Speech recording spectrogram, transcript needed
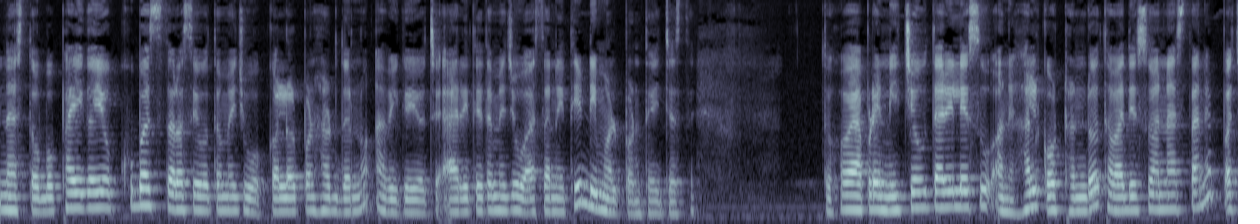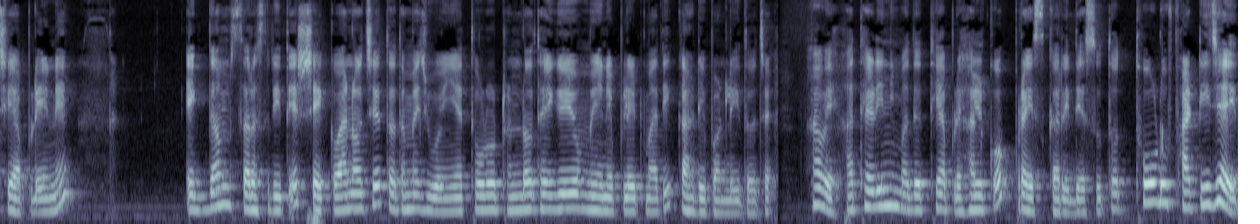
નાસ્તો બફાઈ ગયો, ખૂબ જ સરસ એવો તમે જુઓ, કલર પણ હળદરનો આવી ગયો છે. આ રીતે તમે જુઓ, આસાનીથી ડીમોલ્ડ પણ થઈ જશે. તો હવે આપણે નીચે ઉતારી લેશું અને હલકો ઠંડો થવા દેશું આ નાસ્તાને. પછી આપણે એને એકદમ સરસ રીતે શેકવાનો છે. તો તમે જુઓ, અહીંયા થોડો ઠંડો થઈ ગયો. મેં એને પ્લેટમાંથી કાઢી પણ લીધો છે. હવે હથેળીની મદદથી આપણે હલકો પ્રેસ કરી દેશું. તો થોડું ફાટી જાય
